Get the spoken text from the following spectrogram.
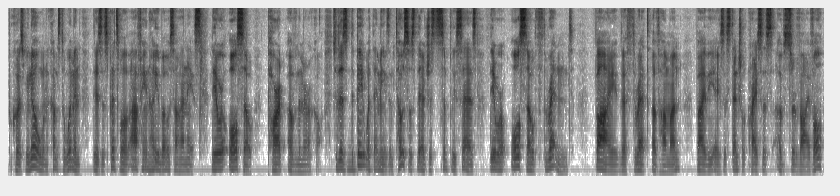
Because we know when it comes to women, there's this principle of afhein hayuba osahanes. They were also part of the miracle. So there's a debate what that means. And Tosfos there just simply says they were also threatened by the threat of Haman, by the existential crisis of survival,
